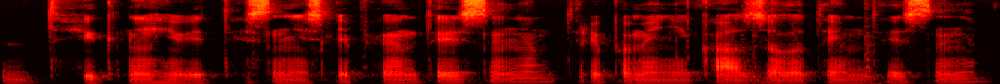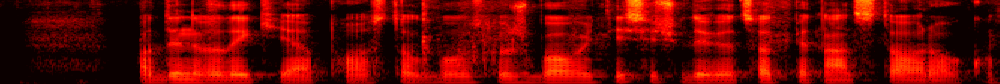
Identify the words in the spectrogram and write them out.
дві книги відтиснені сліпим тисненням, три помінника з золотим тисненням, один великий апостол богослужбовий 1915 року.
